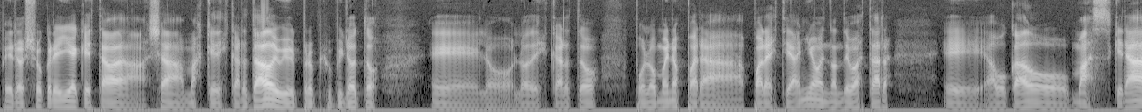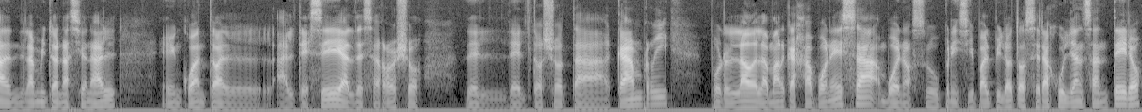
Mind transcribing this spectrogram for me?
pero yo creía que estaba ya más que descartado y el propio piloto eh, lo, descartó, por lo menos para, para este año, en donde va a estar eh, abocado más que nada en el ámbito nacional en cuanto al, al TC, al desarrollo del, del Toyota Camry. Por el lado de la marca japonesa, bueno, su principal piloto será Julián Santero,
